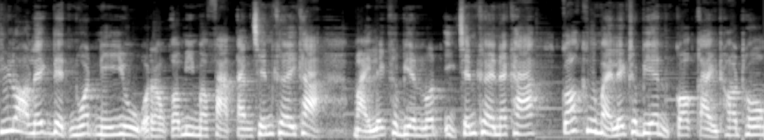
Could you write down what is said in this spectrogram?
ที่รอเลขเด็ดงวดนี้อยู่ เราก็มีมาฝากกันเช่นเคยค่ะ หมายเลขทะเบียนรถอีกเช่นเคยนะคะ ก็คือหมายเลขทะเบียนกไก่ทอทง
